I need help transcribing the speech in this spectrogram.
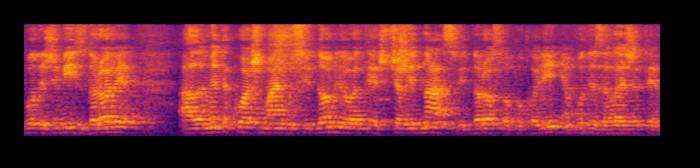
були живі і здорові, але ми також маємо усвідомлювати, що від нас, від дорослого покоління, буде залежати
